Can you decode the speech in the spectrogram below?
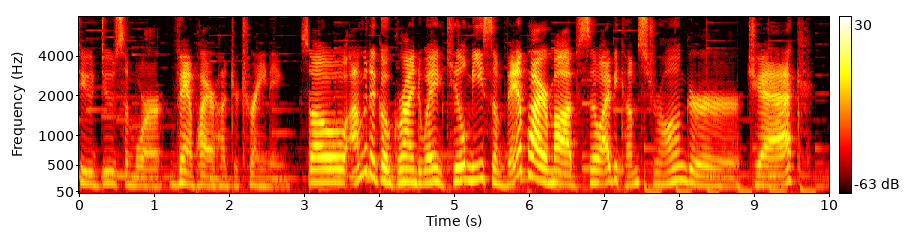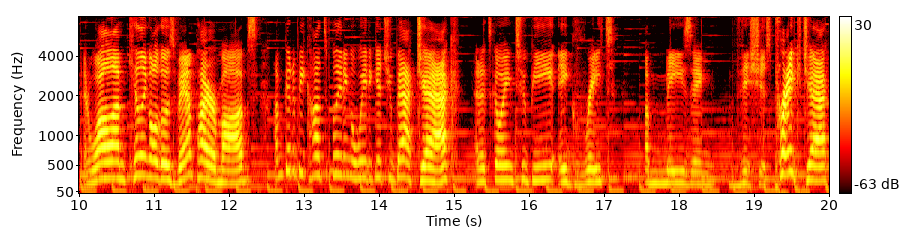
to do some more vampire hunter training. So I'm gonna go grind away and kill me some vampire mobs so I become stronger. Jack. And while I'm killing all those vampire mobs, I'm gonna be contemplating a way to get you back, Jack. And it's going to be a great, amazing, vicious prank, Jack.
